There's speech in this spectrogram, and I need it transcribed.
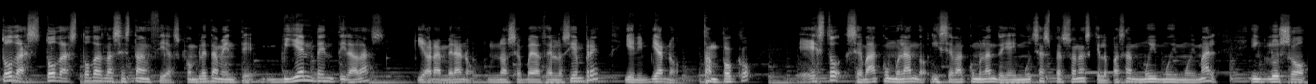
todas, todas, todas las estancias completamente bien ventiladas, y ahora en verano no se puede hacerlo siempre, y en invierno tampoco, esto se va acumulando y se va acumulando y hay muchas personas que lo pasan muy, muy, muy mal. Incluso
